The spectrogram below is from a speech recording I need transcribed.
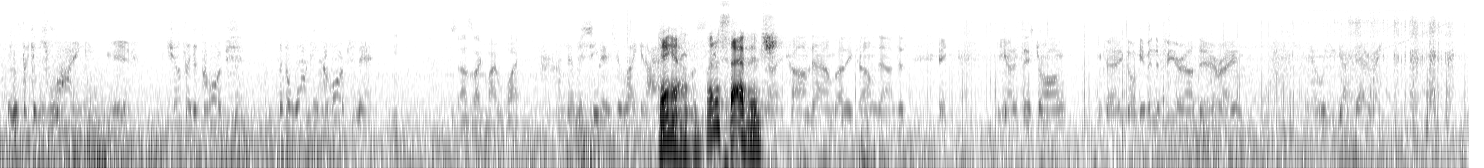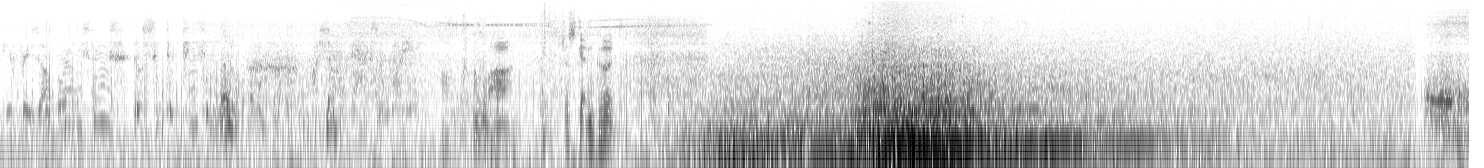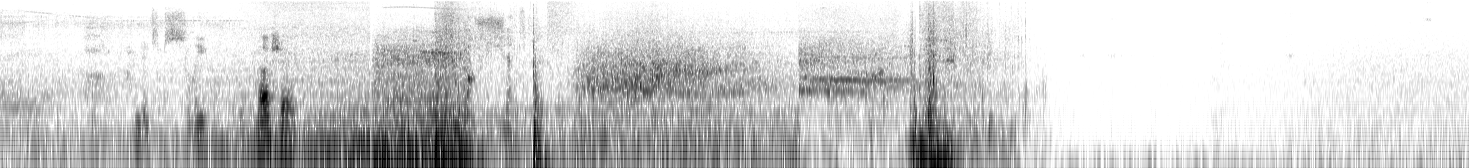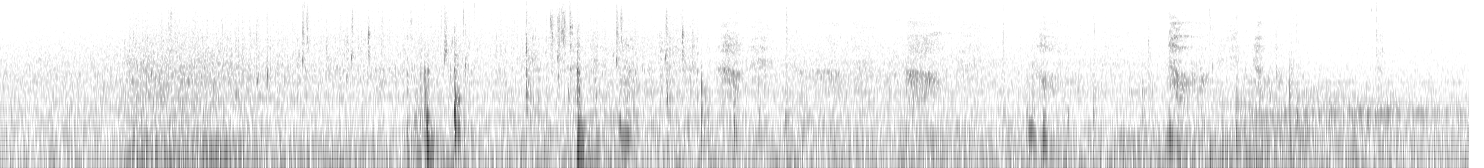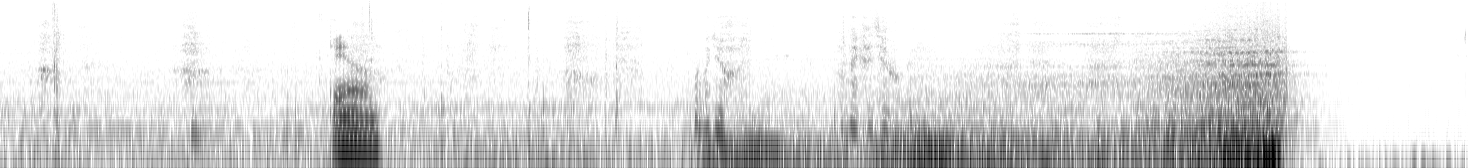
It looked like it was rotting. Yeah. She looked like a corpse, like a walking corpse, man. Sounds like my wife. I've never seen anything like it. I Damn, what a savage. All right, calm down, buddy. Calm down. Just, hey, you gotta stay strong, okay? Don't give in to fear out there, right? Yeah, well, you got that right. If you freeze up around these things, they'll sink their teeth in you. I saw attack somebody. Oh, come on. It's just getting good. Some sleep. Oh shit.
